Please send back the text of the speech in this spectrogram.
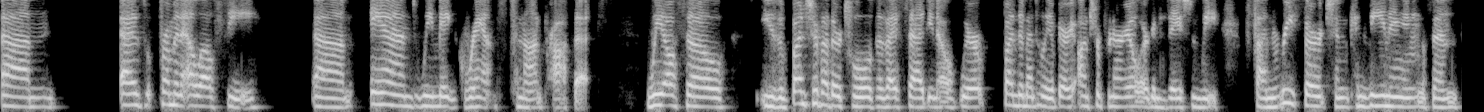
um, as from an LLC, um, and we make grants to nonprofits. We also use a bunch of other tools. As I said, you know, we're fundamentally a very entrepreneurial organization. We fund research and convenings and,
